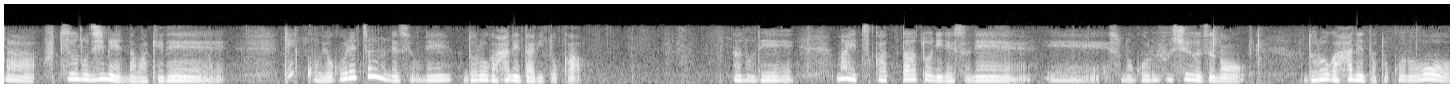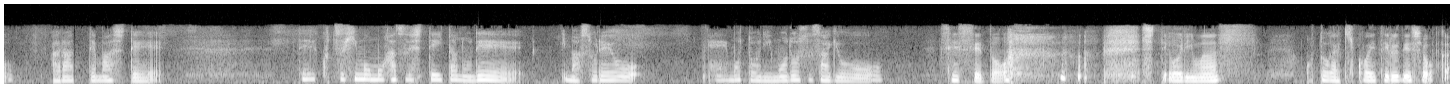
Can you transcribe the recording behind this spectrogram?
まあ、普通の地面なわけで、結構汚れちゃうんですよね。泥が跳ねたりとか。なので、前使った後にですね、えー、そのゴルフシューズの泥が跳ねたところを洗ってまして、で、靴紐も外していたので、今それを、えー、元に戻す作業をせっせと しております。音が聞こえてるでしょうか？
